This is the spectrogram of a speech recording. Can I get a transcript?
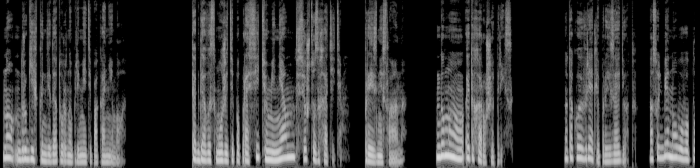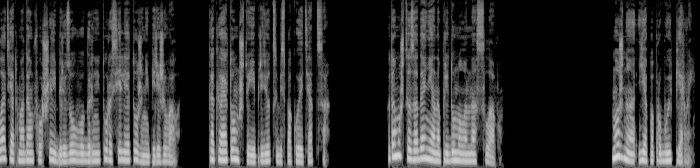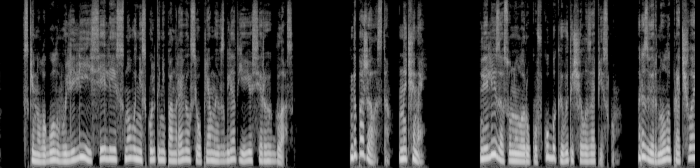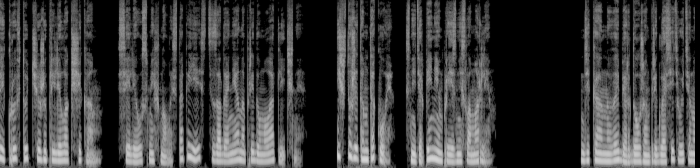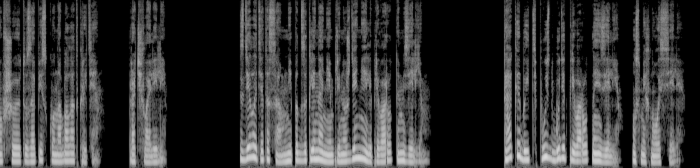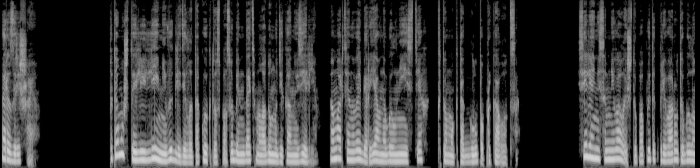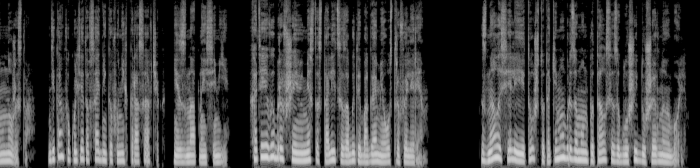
Но других кандидатур на примете пока не было. «Тогда вы сможете попросить у меня все, что захотите», — произнесла она. «Думаю, это хороший приз». Но такое вряд ли произойдет. О судьбе нового платья от мадам Фурше и бирюзового гарнитура Селия тоже не переживала, как и о том, что ей придется беспокоить отца. Потому что задание она придумала на славу. «Можно я попробую первой?» Вскинула голову Лили, и Селии снова нисколько не понравился упрямый взгляд ее серых глаз. «Да, пожалуйста, начинай». Лили засунула руку в кубок и вытащила записку. Развернула, прочла, и кровь тотчас же прилила к щекам. Селия усмехнулась. Так и есть, задание она придумала отличное. «И что же там такое?» — с нетерпением произнесла Марлен. «Декан Вебер должен пригласить вытянувшую эту записку на бал открытия», — прочла Лили. «Сделать это сам, не под заклинанием принуждения или приворотным зельем». «Так и быть, пусть будет приворотное зелье», — усмехнулась Селия. «Разрешаю». Потому что Лили не выглядела такой, кто способен дать молодому декану зелье, а Мартин Вебер явно был не из тех, кто мог так глупо проколоться. Селия не сомневалась, что попыток приворота было множество. Декан факультета всадников у них красавчик, из знатной семьи, хотя и выбравший вместо столицы забытый богами остров Элерен. Знала Селия и то, что таким образом он пытался заглушить душевную боль.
